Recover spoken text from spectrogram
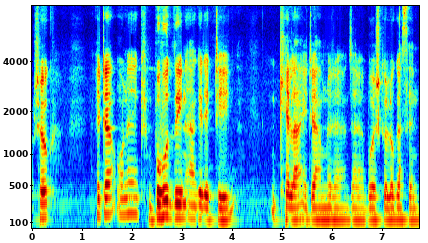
দর্শক, এটা অনেক বহুদিন আগের একটি খেলা। এটা আপনারা যারা বয়স্ক লোক আছেন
